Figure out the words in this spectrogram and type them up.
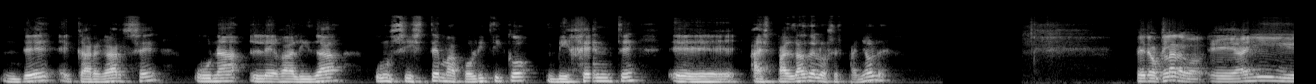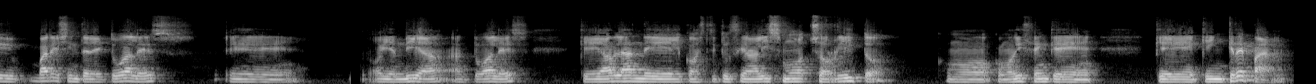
de eh, cargarse una legalidad, un sistema político vigente eh, a espaldas de los españoles. Pero claro, hay varios intelectuales hoy en día, actuales, que hablan del constitucionalismo chorlito, como, dicen, que, que, increpan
